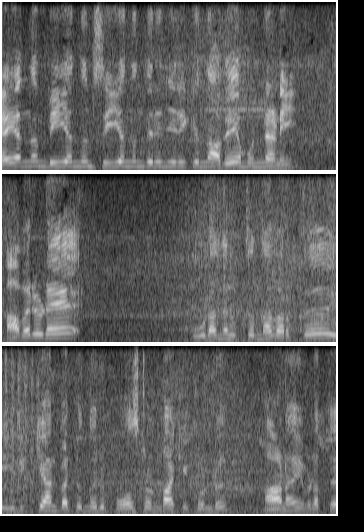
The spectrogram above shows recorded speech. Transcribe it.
എ എന്നും ബി എന്നും സി എന്നും തിരിഞ്ഞിരിക്കുന്ന അതേ മുന്നണി അവരുടെ കൂടെ നിൽക്കുന്നവർക്ക് ഇരിക്കാൻ പറ്റുന്നൊരു പോസ്റ്റ് ഉണ്ടാക്കിക്കൊണ്ട് ആണ് ഇവിടുത്തെ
